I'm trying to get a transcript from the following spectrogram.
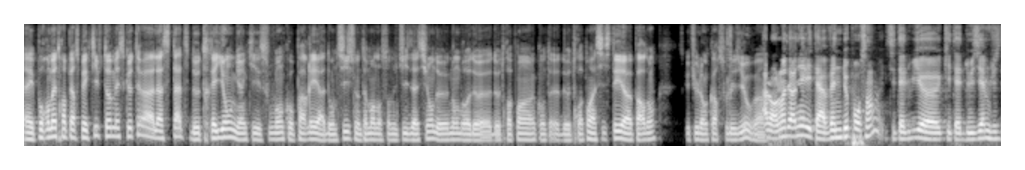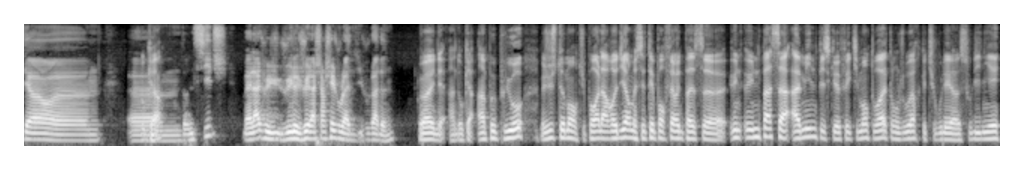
Et pour remettre en perspective, Tom, est-ce que tu as la stat de Trey Young, hein, qui est souvent comparé à Doncic, notamment dans son utilisation de nombre de, de 3 points, compte- de trois points assistés, euh, pardon que tu l'as encore sous les yeux ou pas? Alors l'an dernier, il était à 22%. C'était lui euh, qui était deuxième juste derrière euh, euh, Doncic. Mais là, je, vais- je, je vais la chercher, je vous la, je vous la donne. Ouais, il est un- donc un peu plus haut. Mais justement, tu pourras la redire, mais c'était pour faire une passe, euh, une, une passe à Amine, puisque effectivement, toi, ton joueur que tu voulais euh, souligner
